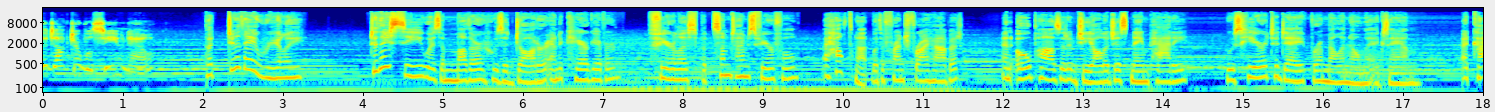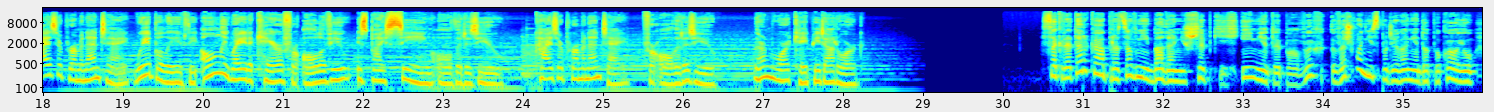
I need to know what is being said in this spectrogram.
The doctor will see you now. But do they really? Do they see you as a mother who's a daughter and a caregiver? Fearless, but sometimes fearful? A health nut with a French fry habit? An O positive geologist named Patty, who's here today for a melanoma exam? At Kaiser Permanente, we believe the only way to care for all of you is by seeing all that is you. Kaiser Permanente, for all that is you. Learn more at kp.org. Sekretarka pracowni badań szybkich i nietypowych weszła niespodziewanie do pokoju,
